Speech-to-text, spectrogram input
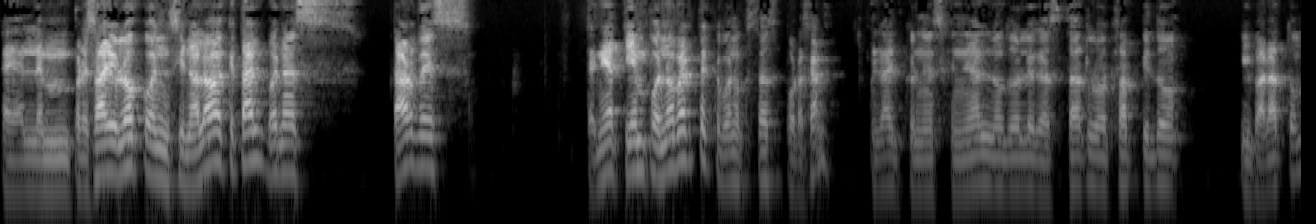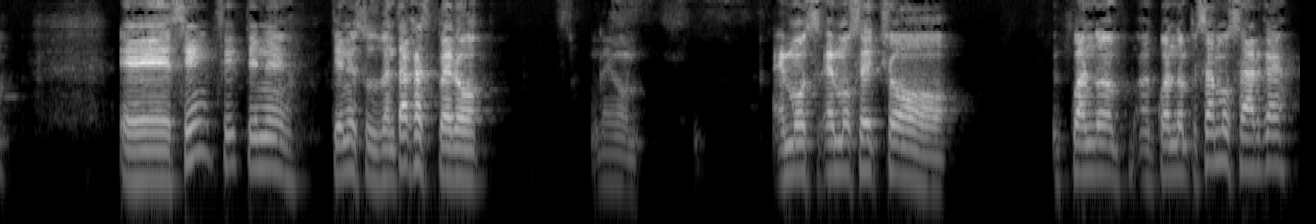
El empresario loco en Sinaloa, ¿qué tal? Buenas tardes. Tenía tiempo de no verte, qué bueno que estás por acá. El icon es genial, no duele gastarlo rápido y barato. Eh, sí, sí, tiene, tiene sus ventajas, pero hemos, hemos hecho, cuando, cuando empezamos Arga,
